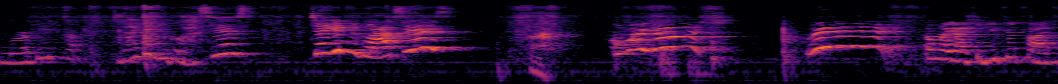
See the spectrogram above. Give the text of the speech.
Warby Pro- Did I get new glasses? Did I get new glasses? Oh my gosh! Wait a minute! Oh my gosh, did you fit fun? Did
